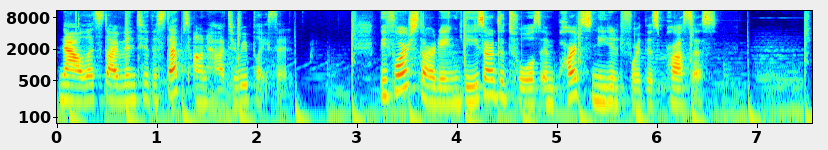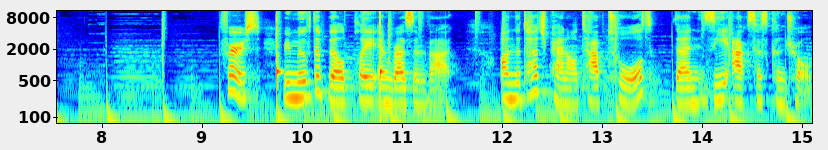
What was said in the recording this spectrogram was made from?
Now let's dive into the steps on how to replace it. Before starting, these are the tools and parts needed for this process. First, remove the build plate and resin vat. On the touch panel, tap Tools, then Z-axis Control,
